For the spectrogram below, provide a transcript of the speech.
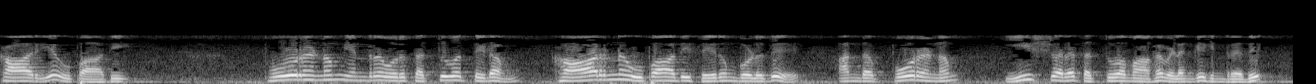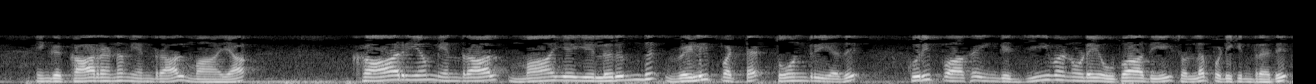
காரிய உபாதி. பூரணம் என்ற ஒரு தத்துவத்திடம் காரண உபாதி சேரும் பொழுது அந்த பூரணம் ஈஸ்வர தத்துவமாக விளங்குகின்றது. இங்கு காரணம் என்றால் மாயா. காரியம் என்றால் மாயையிலிருந்து வெளிப்பட்ட தோன்றியது. குறிப்பாக இங்கு ஜீவனுடைய உபாதியை சொல்லப்படுகின்றது.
